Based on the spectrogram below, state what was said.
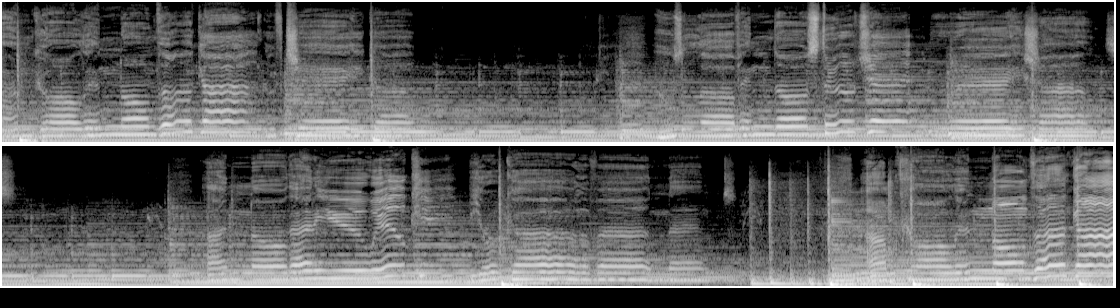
I'm calling on the God of Jacob, whose love endures through generations. I know that you will keep your covenant. I'm calling on the God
